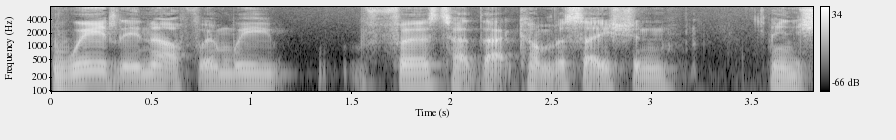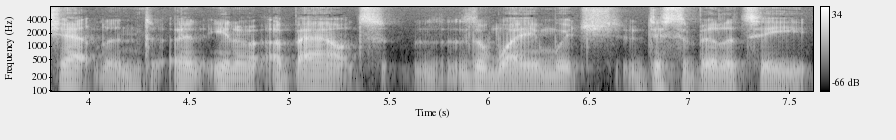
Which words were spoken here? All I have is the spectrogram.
Weirdly enough, when we first had that conversation in Shetland, uh, you know, about the way in which disability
